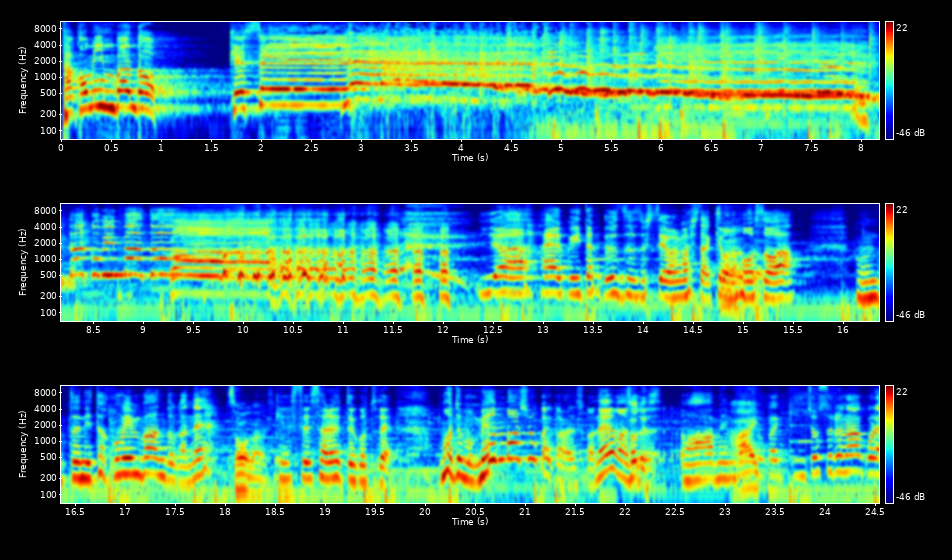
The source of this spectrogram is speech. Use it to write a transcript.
タコミンバンド結成！イエタコミンバンド！いやー早く言いたくてうずうずしておりました今日の放送は本当にタコミンバンドがねそうなんですよ。結成されるということで。まあでもメンバー紹介からですかねまず。そうです。わあメンバー紹介緊張するなこれ。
